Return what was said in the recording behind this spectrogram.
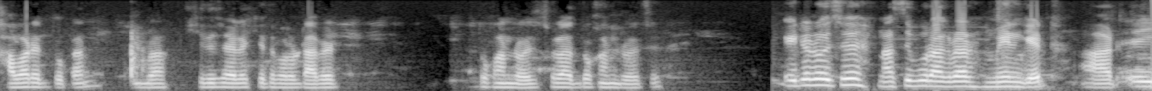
খাবারের দোকান। আমরা খেতে চাইলে খেতে পারো, ডাবের দোকান রয়েছে, ছোলার দোকান রয়েছে। এটা রয়েছে নাসিপুর আগ্রার মেন গেট আর এই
